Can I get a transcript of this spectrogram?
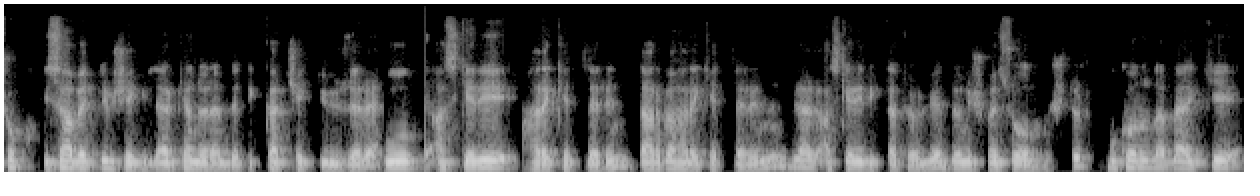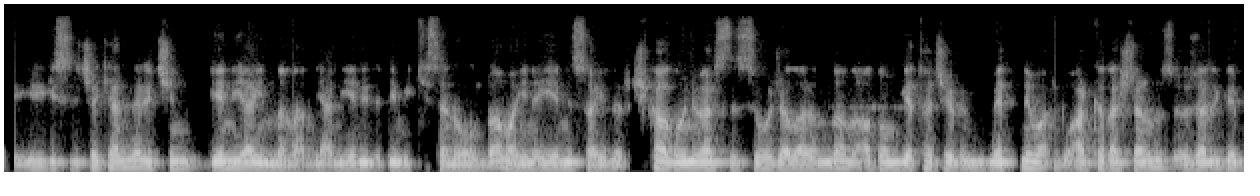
çok isabetli bir şekilde erken dönemde dikkat çektiği üzere bu askeri hareketlerin, darbe hareketlerinin birer askeri diktatörlüğe dönüşmesi olmuştur. Bu konuda belki ilgisini çekenler için yeni yayınlanan, yani yeni dediğim iki sene oldu ama yine yeni sayılır. Chicago Üniversitesi hocalarından Adam Getacev'in metni var. Bu arkadaşlarımız özellikle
